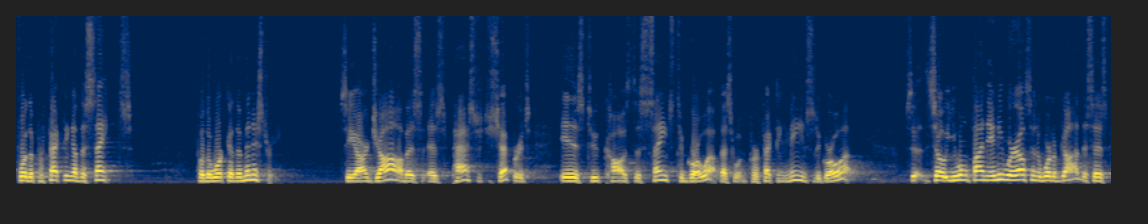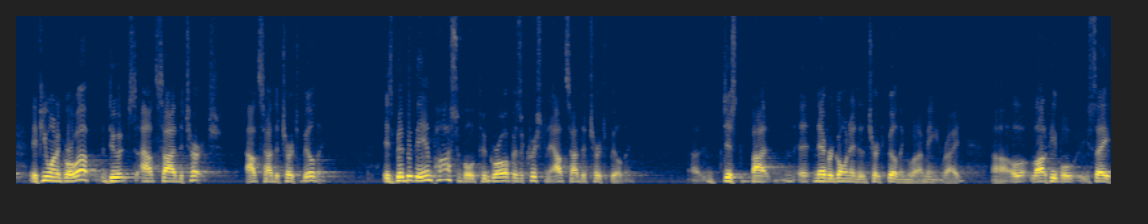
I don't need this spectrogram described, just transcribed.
for the perfecting of the saints, for the work of the ministry. See, our job as, as pastors and shepherds is to cause the saints to grow up. That's what perfecting means, to grow up. So, so you won't find anywhere else in the Word of God that says if you want to grow up, do it outside the church, outside the church building. It's biblically impossible to grow up as a Christian outside the church building. Uh, just by uh, never going into the church building, what I mean, right? Uh, a lot of people say,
